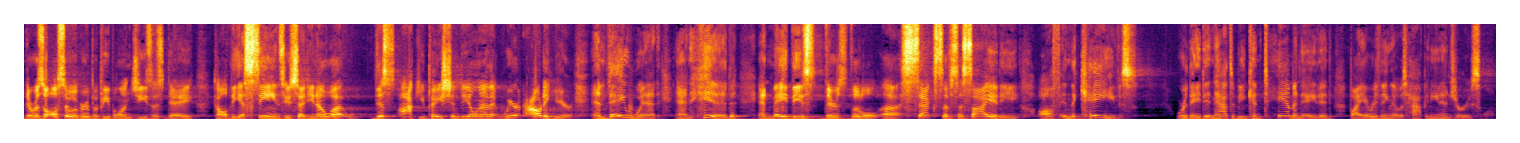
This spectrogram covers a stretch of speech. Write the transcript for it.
There was also a group of people in Jesus' day called the Essenes who said, you know what, this occupation deal and all that, we're out of here. And they went and hid and made these, there's little uh, sects of society off in the caves where they didn't have to be contaminated by everything that was happening in Jerusalem.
